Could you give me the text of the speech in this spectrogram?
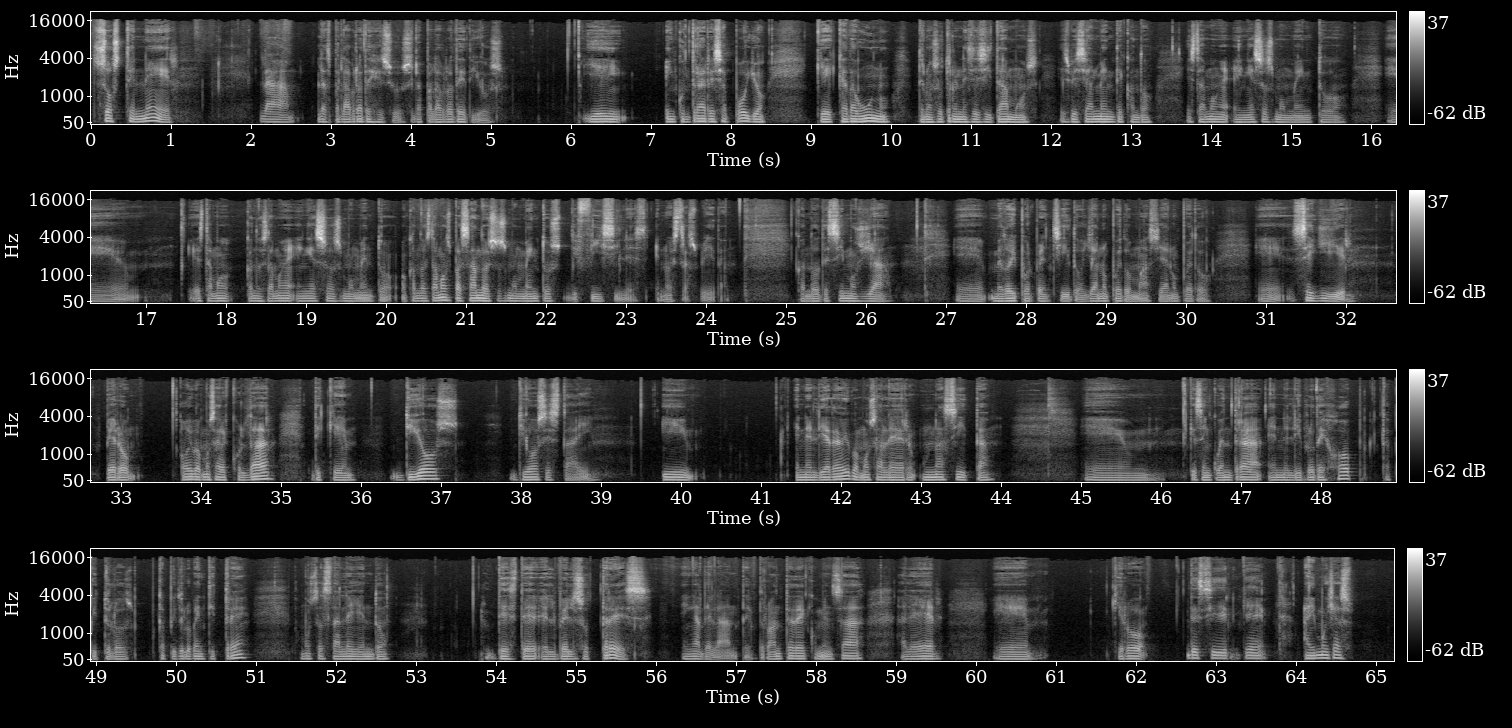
sostener la, las palabras de Jesús, la palabra de Dios, y encontrar ese apoyo que cada uno de nosotros necesitamos, especialmente cuando estamos en esos momentos, eh, estamos, cuando estamos en esos momentos, o cuando estamos pasando esos momentos difíciles en nuestras vidas, cuando decimos ya, eh, me doy por vencido, ya no puedo más, ya no puedo eh, seguir. Pero hoy vamos a recordar de que Dios, Dios está ahí. Y en el día de hoy vamos a leer una cita em, que se encuentra en el libro de Job, capítulo, capítulo 23. Vamos a estar leyendo desde el verso 3 en adelante. Pero antes de comenzar a leer, eh, quiero decir que hay muchas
